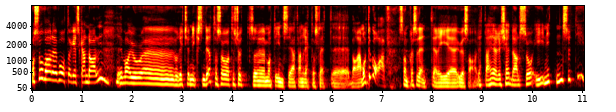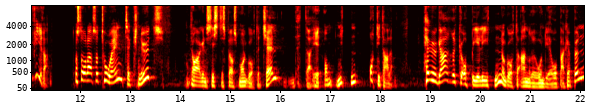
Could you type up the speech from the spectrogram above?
Og så var det Watergate-skandalen. Det var jo eh, Richard Nixon der til så til slutt eh, måtte innse at han rett og slett eh, bare måtte gå av som president der i eh, USA. Dette her skjedde altså i 1974. Da står det altså 2-1 til Knut. Dagens siste spørsmål går til Kjell. Dette er om 1980-tallet. Haugar rykker opp i eliten og går til andre runde i Europacupen.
